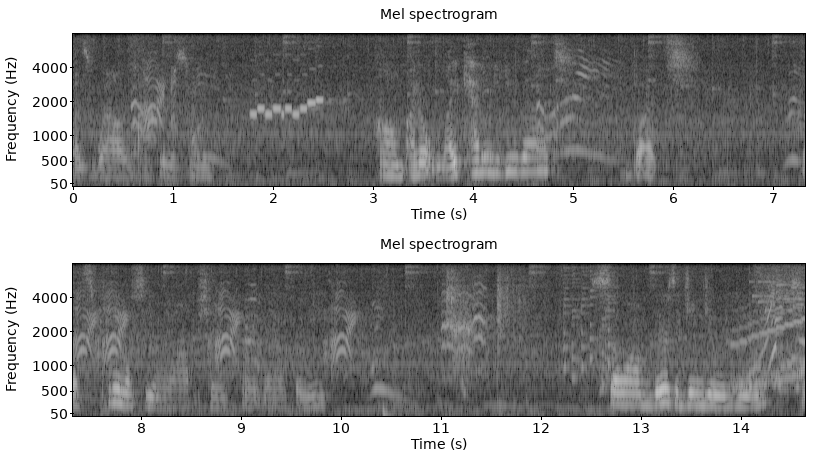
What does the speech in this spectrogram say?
as well after this one. Um, I don't like having to do that, but that's pretty much the only option right now for me. So, um, there's a Jinjo in here, so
